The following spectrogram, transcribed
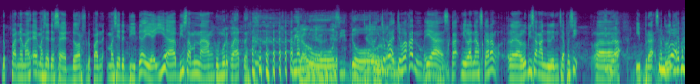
depannya mas eh masih ada Sedorf, depan masih ada Dida ya iya bisa menang. Umur kelihatan. Pirlo, Sido. Co- Jauh, coba jauh. coba kan ya seka- Milan yang sekarang ya, lu bisa ngandelin siapa sih? Eh, Ibra. Ibra satu Ibra. lagi siapa?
